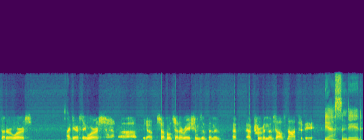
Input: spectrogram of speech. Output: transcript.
better or worse, I dare say worse, uh, you know, several generations of them have, have proven themselves not to be. yes, indeed.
